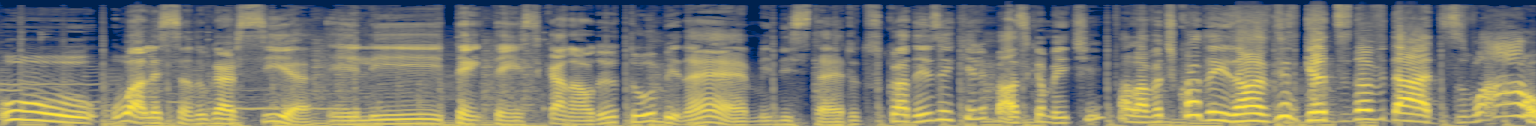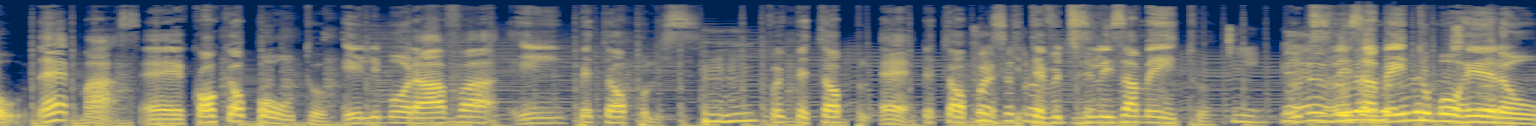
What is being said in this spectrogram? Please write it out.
O, o Alessandro Garcia, ele tem, tem esse canal do YouTube, né? Ministério dos Quadrinhos, em que ele basicamente falava de quadrinhos. Ah, grandes novidades, uau! Né? Mas, é, qual que é o ponto? Ele morava em Petrópolis. Uhum. Foi Petrópolis? É, Petrópolis, Foi, que teve o deslizamento. Sim. No deslizamento eu lembro, eu lembro morreram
